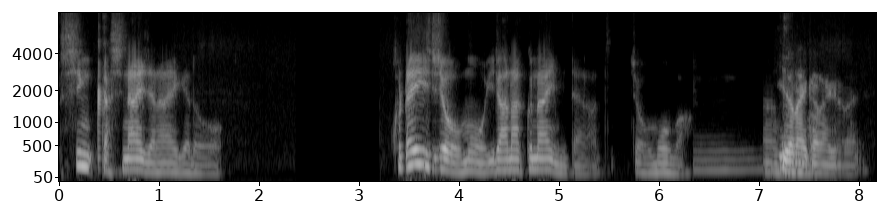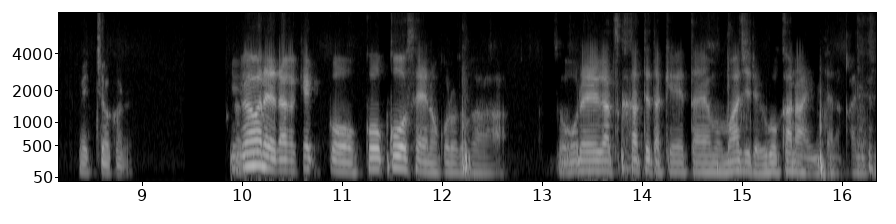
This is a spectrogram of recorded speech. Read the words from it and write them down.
進化しないじゃないけど、これ以上もういらなくないみたいな、ちょ思うわ。いらないいらないいらない。めっちゃわかる。今までだから結構高校生の頃とか、そう俺が使ってた携帯はもうマジで動かないみたいな感じ。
